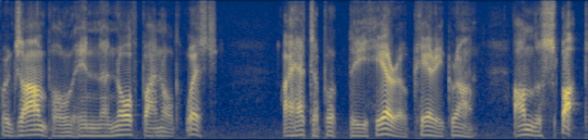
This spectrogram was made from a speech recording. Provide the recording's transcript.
For example, in uh, North by Northwest, I had to put the hero, Cary Grant, on the spot.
